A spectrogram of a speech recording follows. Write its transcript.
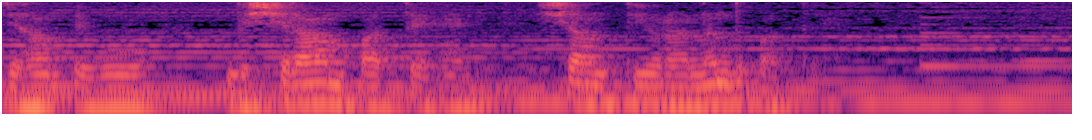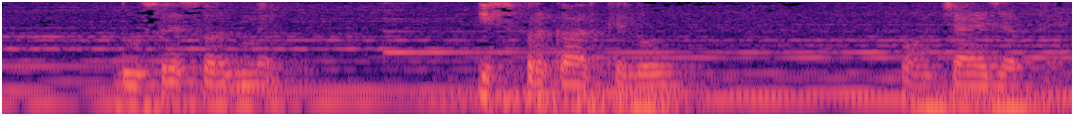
जहाँ पे वो विश्राम पाते हैं, शांति और आनंद पाते हैं। दूसरे स्वर्ग में इस प्रकार के लोग पहुँचाए जाते हैं।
